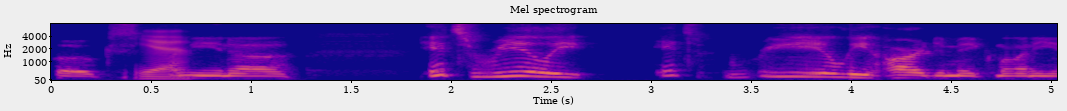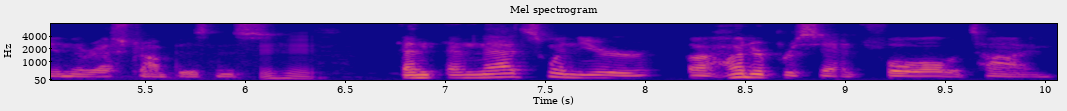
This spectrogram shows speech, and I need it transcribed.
folks. Yeah. I mean, uh, it's really, it's really hard to make money in the restaurant business. hmm And, and that's when you're 100% full all the time.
